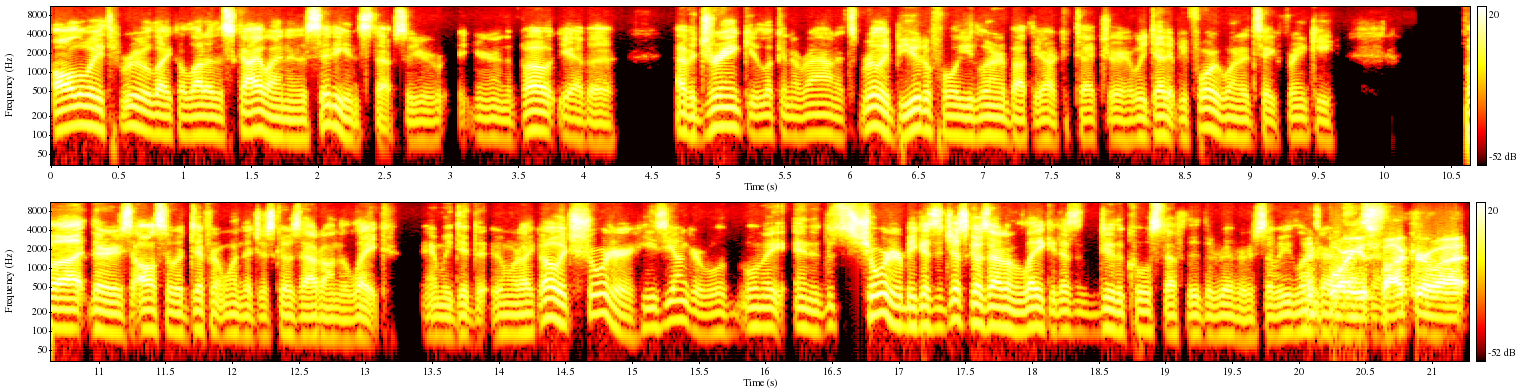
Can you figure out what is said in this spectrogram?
all the way through like a lot of the skyline of the city and stuff. So you're you're in the boat, you have a have a drink, you're looking around. It's really beautiful. You learn about the architecture. We did it before we wanted to take Frankie. But there's also a different one that just goes out on the lake. And we did that, and we're like, oh, it's shorter. He's younger. We'll we'll make and it's shorter because it just goes out on the lake. It doesn't do the cool stuff through the river. So we learned. It's boring as fuck, or what?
